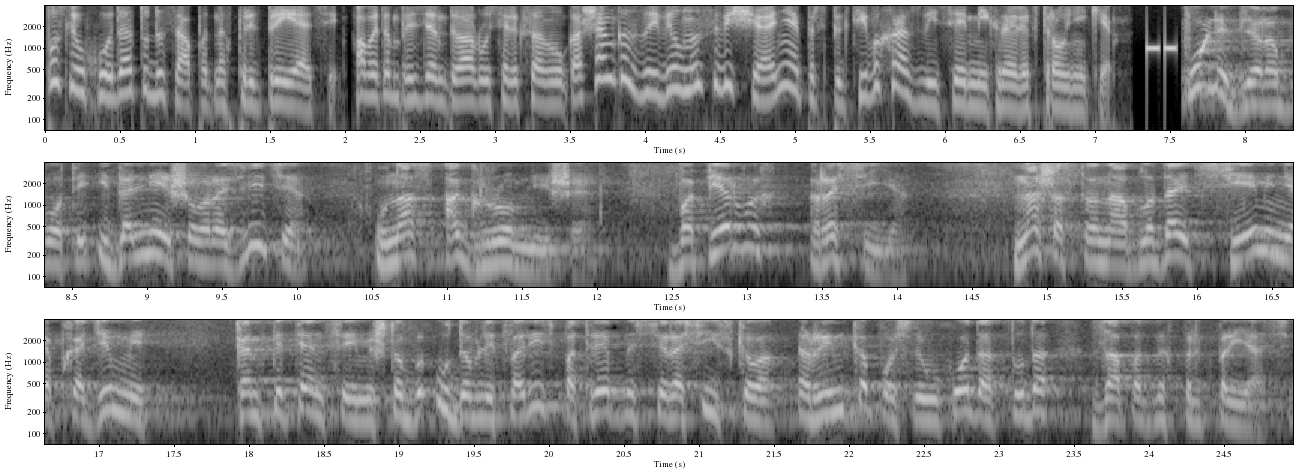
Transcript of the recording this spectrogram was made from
после ухода оттуда западных предприятий. Об этом президент Беларуси Александр Лукашенко заявил на совещании о перспективах развития микроэлектроники. Поле для работы и дальнейшего развития у нас огромнейшее. Во-первых, Россия. Наша страна обладает всеми необходимыми компетенциями, чтобы удовлетворить потребности российского рынка после ухода оттуда западных предприятий.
